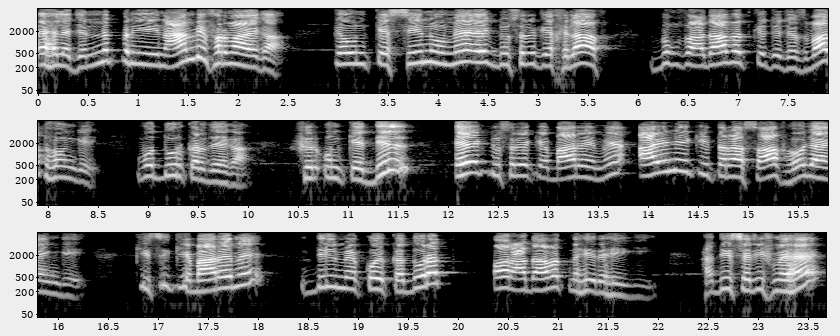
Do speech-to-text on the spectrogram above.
अहल जन्नत पर ये इनाम भी फरमाएगा कि उनके सीनों में एक दूसरे के खिलाफ बुग्ज अदावत के जो जज्बात होंगे, वो दूर कर देगा। फिर उनके दिल एक दूसरे के बारे में आईने की तरह साफ़ हो जाएँगे। किसी के बारे में दिल में कोई कदूरत और अदावत नहीं रहेगी। हदीस शरीफ में है,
